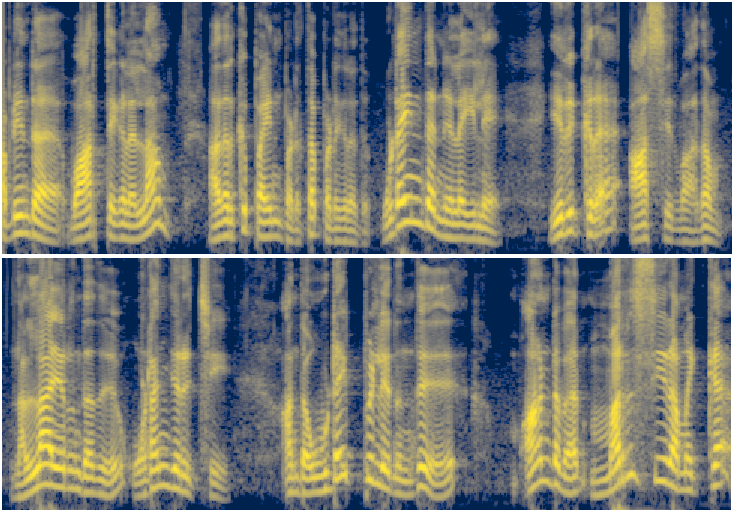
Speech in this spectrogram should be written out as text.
அப்படின்ற வார்த்தைகள் எல்லாம் அதற்கு பயன்படுத்தப்படுகிறது. உடைந்த நிலையிலே இருக்கிற ஆசீர்வாதம். நல்லா இருந்தது உடைஞ்சிருச்சு. அந்த உடைப்பிலிருந்து ஆண்டவர் மறுசீரமைக்க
